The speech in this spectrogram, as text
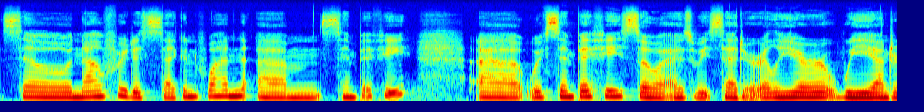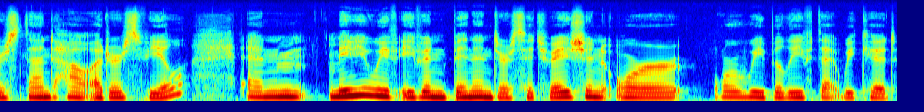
So now for the second one, um, sympathy. Uh, with sympathy, so as we said earlier, we understand how others feel, and maybe we've even been in their situation, or or we believe that we could.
